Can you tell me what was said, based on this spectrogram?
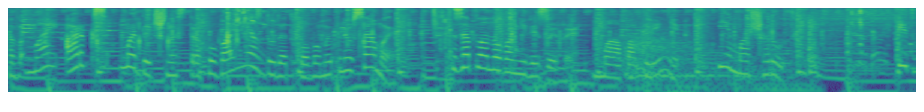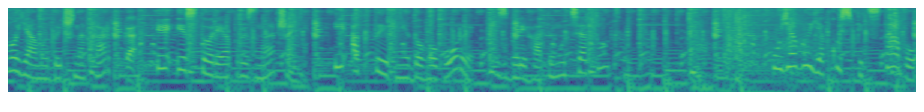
В MyArcs медичне страхування з додатковими плюсами, заплановані візити, мапа клінік і маршрут. І твоя медична картка, і історія призначень, і активні договори зберігатимуться тут. Уяви якусь підставу,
